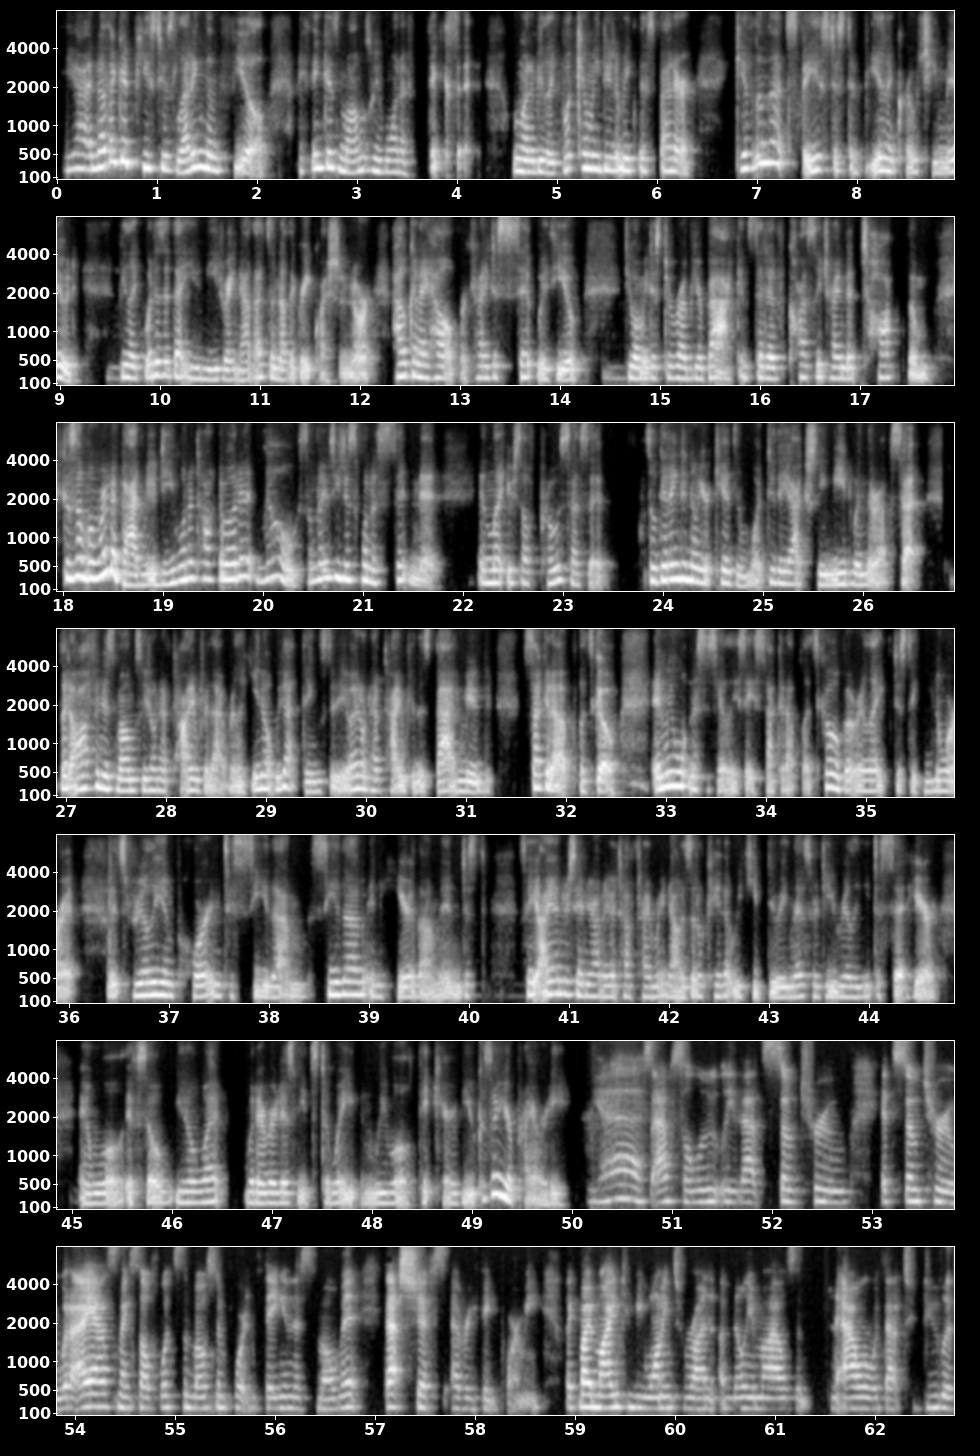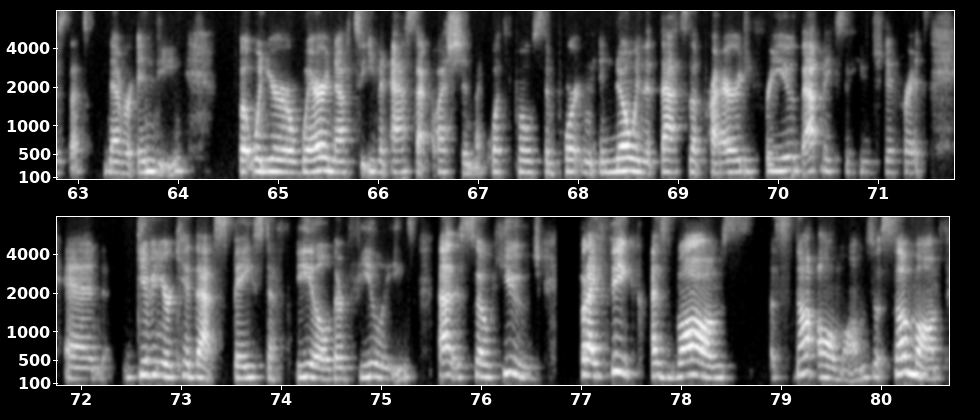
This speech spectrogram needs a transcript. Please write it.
Yeah, another good piece too is letting them feel. I think as moms, we want to fix it. We want to be like, what can we do to make this better? Give them that space just to be in a grouchy mood. Be mm-hmm. like, what is it that you need right now? That's another great question. Or how can I help? Or can I just sit with you? Mm-hmm. Do you want me just to rub your back instead of constantly trying to talk them? Because when we're in a bad mood, do you want to talk about it? No. Sometimes you just want to sit in it and let yourself process it. So getting to know your kids and what do they actually need when they're upset. But often as moms, we don't have time for that. We're like, you know, we got things to do. I don't have time for this bad mood. Suck it up. Let's go. And we won't necessarily say suck it up, let's go, but we're like, just ignore it. But it's really important to see them, see them and hear them and just say, I understand you're having a tough time right now. Is it okay that we keep doing this? Or do you really need to sit here? And we'll, if so, you know what, whatever it is needs to wait and we will take care of you because they're your priority. Yes, absolutely. That's so true. It's so true. When I ask myself, what's the most important thing in this moment, that shifts everything for me. Like my mind can be wanting to run a million miles an hour with that to do list that's never ending. But when you're aware enough to even ask that question, like what's most important, and knowing that that's the priority for you, that makes a huge difference. And giving your kid that space to feel their feelings, that is so huge. But I think as moms, it's not all moms, but some moms,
